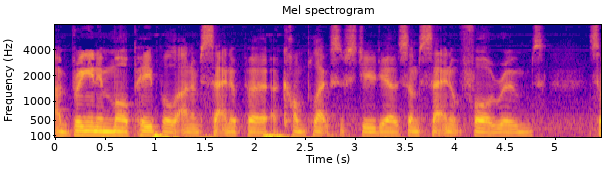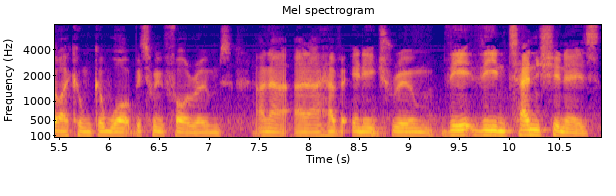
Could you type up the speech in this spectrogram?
I'm bringing in more people and I'm setting up a, a complex of studios. So I'm setting up four rooms, so I can go walk between four rooms, and I, and I have in each room. the The intention is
